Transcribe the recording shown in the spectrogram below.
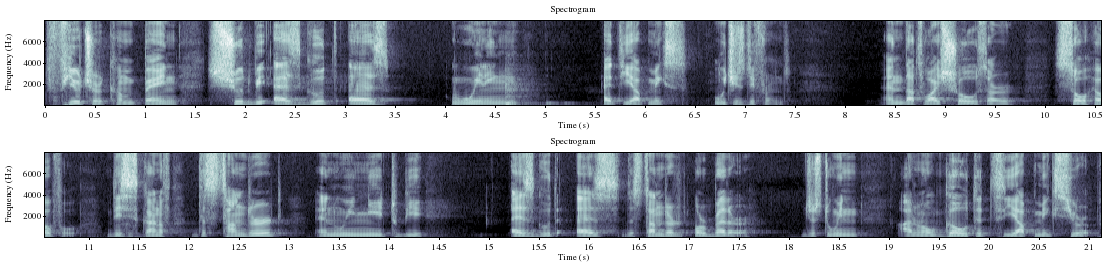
future campaign should be as good as winning at the up mix, which is different. And that's why shows are so helpful. This is kind of the standard and we need to be as good as the standard or better just to win I don't know GOAT at the up mix Europe.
